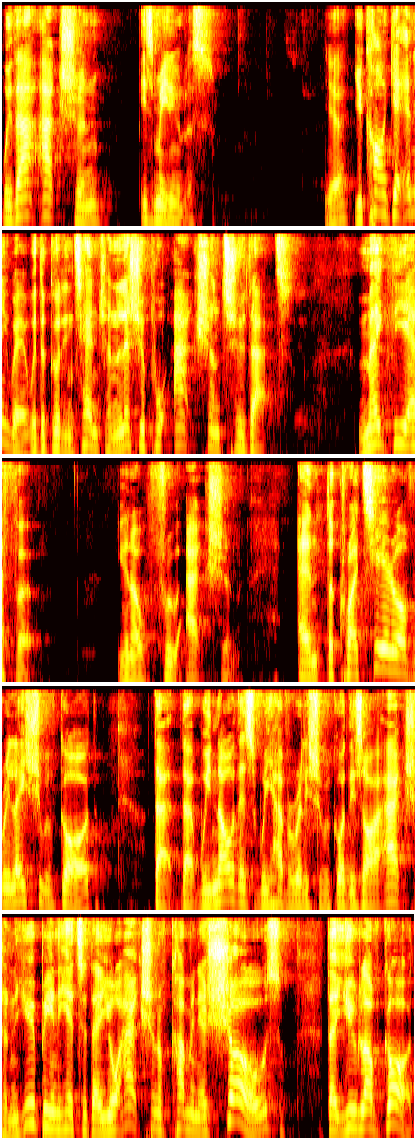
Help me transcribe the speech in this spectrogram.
without action is meaningless. Yeah? You can't get anywhere with a good intention unless you put action to that. Make the effort, you know, through action. And the criteria of relationship with God that, that we know this, we have a relationship with God, is our action. You being here today, your action of coming here shows that you love God.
